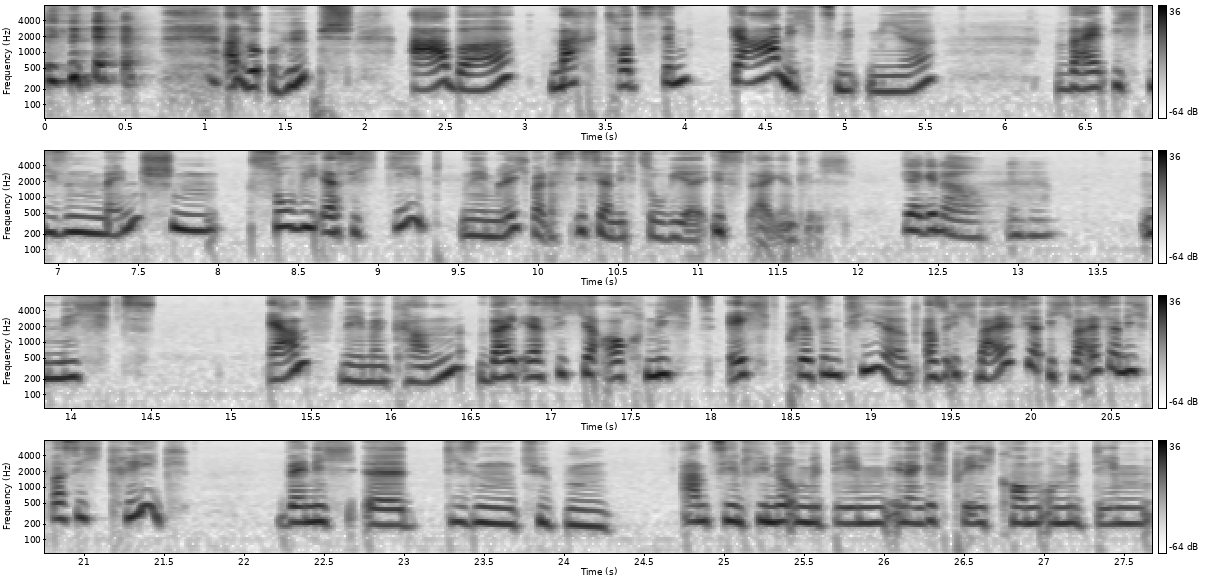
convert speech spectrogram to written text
also hübsch, aber macht trotzdem gar nichts mit mir, weil ich diesen Menschen, so wie er sich gibt, nämlich, weil das ist ja nicht so, wie er ist eigentlich. Ja, genau. Mhm. Nicht ernst nehmen kann, weil er sich ja auch nicht echt präsentiert. Also ich weiß ja, ich weiß ja nicht, was ich krieg, wenn ich äh, diesen Typen anziehend finde und mit dem in ein Gespräch komme und mit dem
